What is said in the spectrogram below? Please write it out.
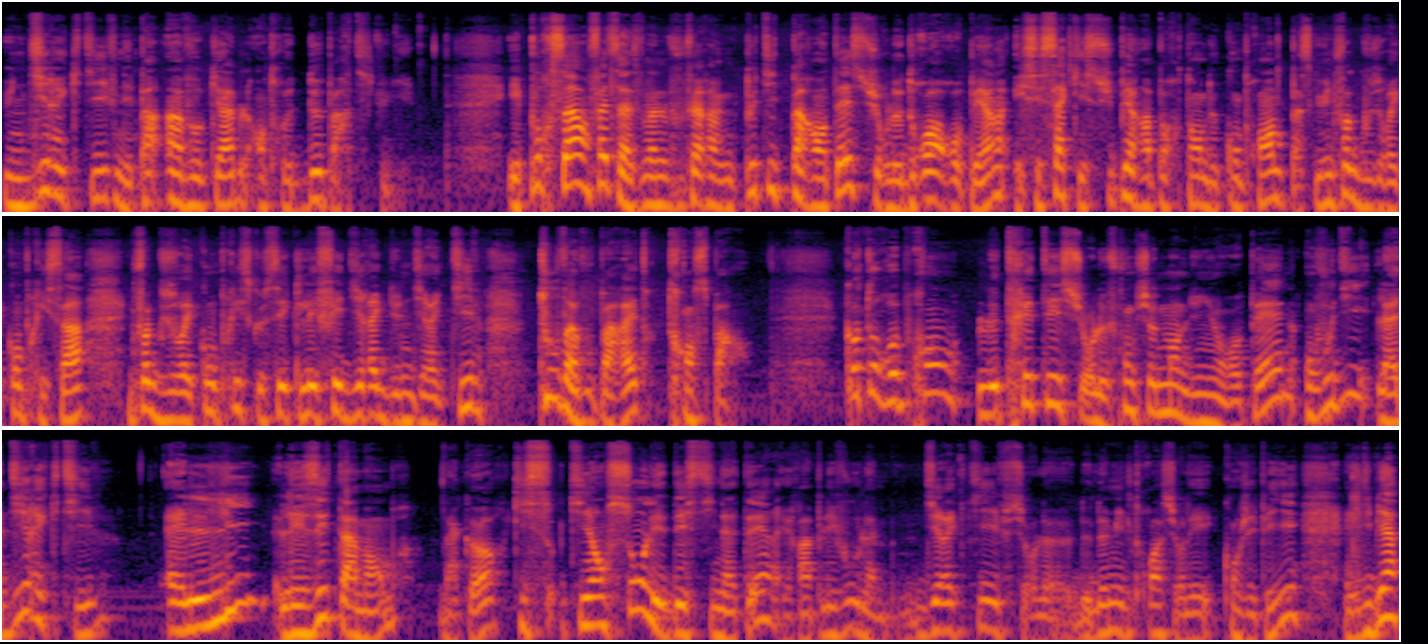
une directive n'est pas invocable entre deux particuliers. Et pour ça, en fait, ça va vous faire une petite parenthèse sur le droit européen, et c'est ça qui est super important de comprendre, parce qu'une fois que vous aurez compris ça, une fois que vous aurez compris ce que c'est que l'effet direct d'une directive, tout va vous paraître transparent. Quand on reprend le traité sur le fonctionnement de l'Union européenne, on vous dit la directive, elle lie les États membres d'accord, qui, en sont les destinataires, et rappelez-vous la directive de 2003 sur les congés payés, elle dit bien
